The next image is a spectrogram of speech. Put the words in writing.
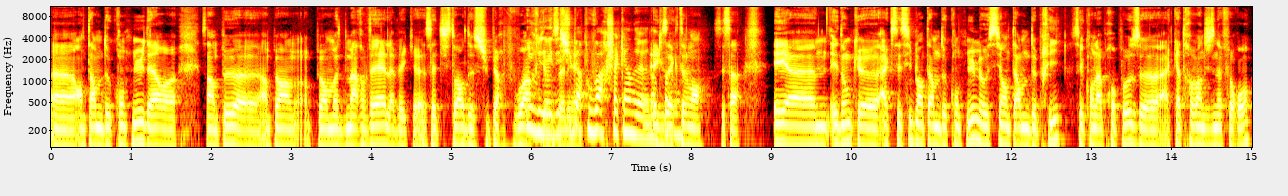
en termes de contenu. D'ailleurs, c'est un peu un peu un, un peu en mode Marvel avec cette histoire de super pouvoir. Oui, vous avez des allez- super pouvoirs chacun de-. Exactement, c'est ça. Et, et donc accessible en termes de contenu, mais aussi en termes de prix. C'est qu'on la propose à 99 euros.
